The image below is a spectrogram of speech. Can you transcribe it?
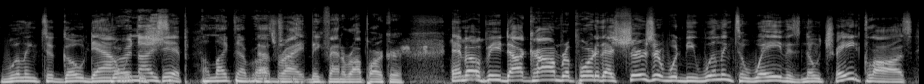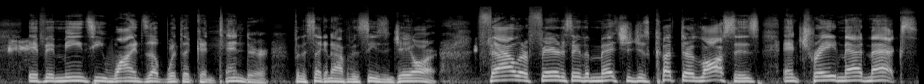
willing to go down Very with nice. the ship. I like that, Rob. That's right. Big fan of Rob Parker. MLB.com reported that Scherzer would be willing to waive his no trade clause if it means he winds up with a contender for the second half of the season. JR, foul or fair to say the Mets should just cut their losses and trade Mad Max?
